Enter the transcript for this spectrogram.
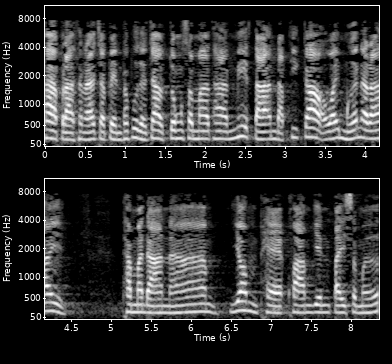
ถ้าปรารถนาจะเป็นพระพุทธเจ้าจงสมาทานเมตตาอันดับที่ 9 เอาไว้เหมือนอะไร ธรรมดาน้ำย่อมแผ่ความเย็นไปเสมอ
